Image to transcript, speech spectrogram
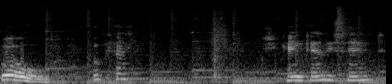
Whoa, okay. She came down this end.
